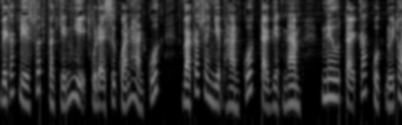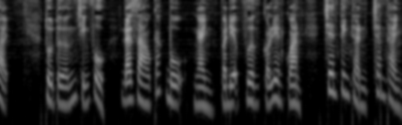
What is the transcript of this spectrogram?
về các đề xuất và kiến nghị của Đại sứ quán Hàn Quốc và các doanh nghiệp Hàn Quốc tại Việt Nam nêu tại các cuộc đối thoại. Thủ tướng Chính phủ đã giao các bộ, ngành và địa phương có liên quan trên tinh thần chân thành,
